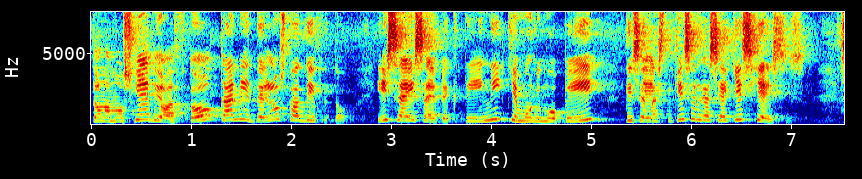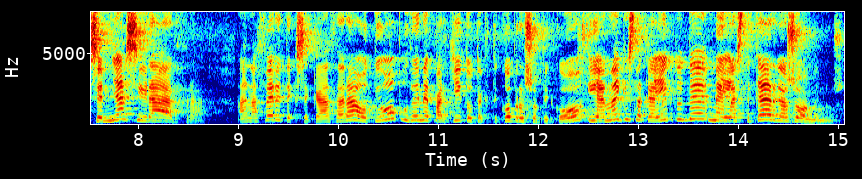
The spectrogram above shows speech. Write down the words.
το νομοσχέδιο αυτό κάνει εντελώς το αντίθετο. σα ίσα επεκτείνει και μονιμοποιεί τις ελαστικές εργασιακές σχέσεις. Σε μια σειρά άρθρα αναφέρεται ξεκάθαρα ότι όπου δεν επαρκεί το τακτικό προσωπικό, οι ανάγκες θα καλύπτονται με ελαστικά εργαζόμενους.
